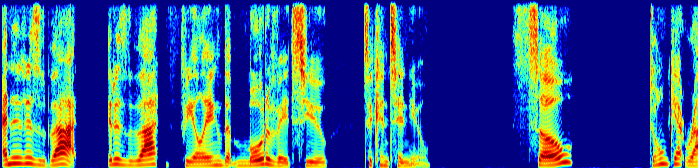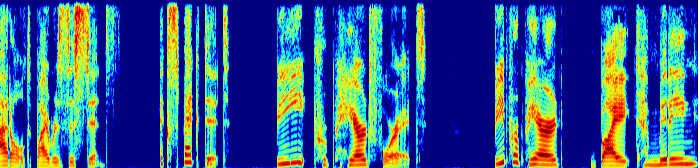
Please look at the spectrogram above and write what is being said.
And it is that, it is that feeling that motivates you to continue. So don't get rattled by resistance. Expect it. Be prepared for it. Be prepared by committing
